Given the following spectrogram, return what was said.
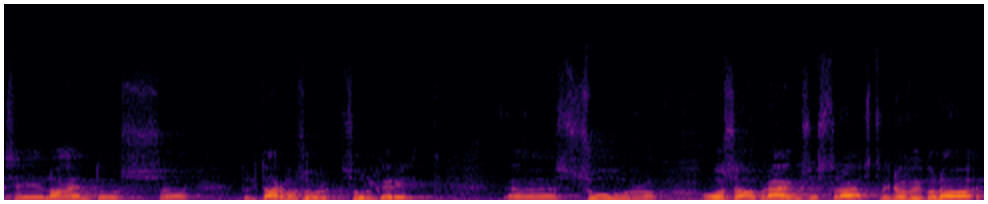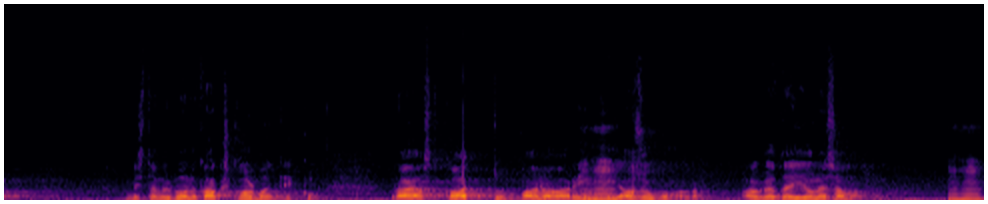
see lahendus äh, tuli Tarmo Sul-, Sulgerilt, suur osa praegusest rajast või no võib-olla mis ta võib olla, kaks kolmandikku rajast kattub vana ringi mm -hmm. asukohaga, aga ta ei ole sama mm. -hmm.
